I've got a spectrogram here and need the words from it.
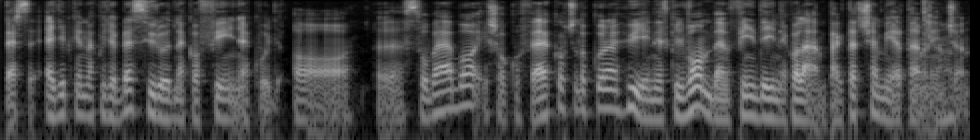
persze, egyébként meg, hogyha beszűrődnek a fények hogy a szobába, és akkor felkapcsolod, akkor hülyén néz ki, hogy van benne fény, de a lámpák, tehát semmi értelme Aha. nincsen.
